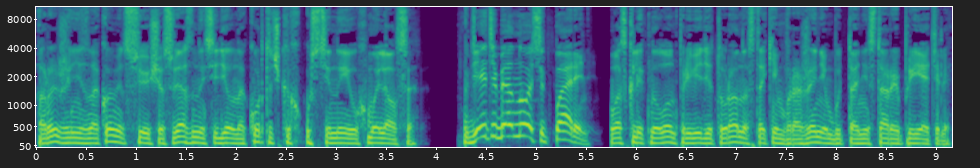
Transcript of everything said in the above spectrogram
Рыжий незнакомец, все еще связанный, сидел на корточках у стены и ухмылялся. «Где тебя носит, парень?» — воскликнул он при виде Турана с таким выражением, будто они старые приятели.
